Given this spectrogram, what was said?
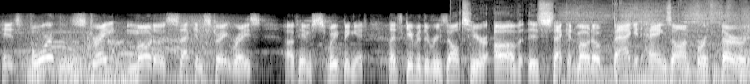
his fourth straight moto, second straight race of him sweeping it. Let's give you the results here of this second moto. Baggett hangs on for third.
